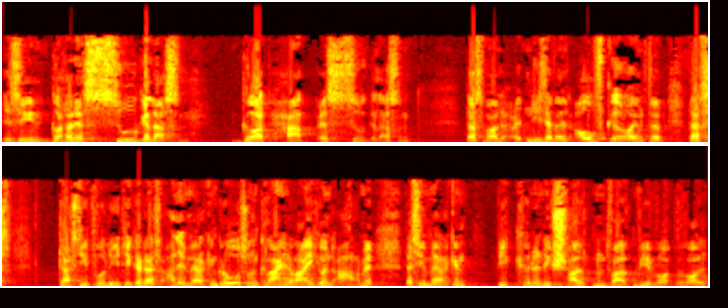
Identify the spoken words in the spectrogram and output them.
sehen. Gott hat es zugelassen. Gott hat es zugelassen dass mal in dieser Welt aufgeräumt wird, dass, dass die Politiker, dass alle merken, groß und klein, reiche und arme, dass sie merken, wir können nicht schalten und walten, wie wir wollen.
